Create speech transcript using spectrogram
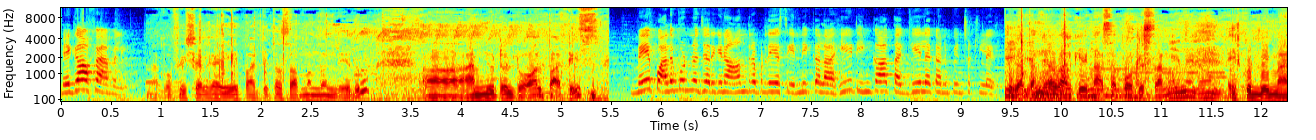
Mega family. నాకు ఒఫీషియల్గా ఏ పార్టీతో సంబంధం లేదు. I'm neutral to all parties May పదమూడున జరిగిన ఆంధ్రప్రదేశ్ ఎన్నికల హీట్ ఇంకా తగ్గేలా కనిపించట్లేదు. వ్యక్తిగతంగా వాళ్ళకి నా సపోర్ట్ ఇస్తాను. It could be my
